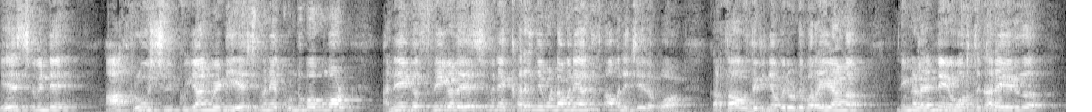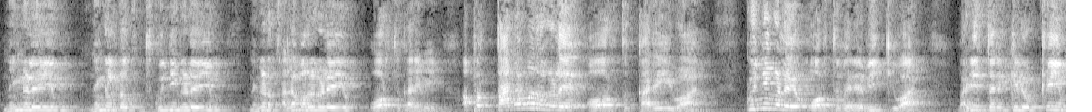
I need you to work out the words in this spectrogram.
യേശുവിന്റെ ആ ക്രൂശിൽ വേണ്ടി യേശുവിനെ കൊണ്ടുപോകുമ്പോൾ അനേക സ്ത്രീകൾ യേശുവിനെ കരഞ്ഞുകൊണ്ട് അവനെ അനുസ്ഥാപനം ചെയ്തപ്പോൾ കർത്താവ് തിരിഞ്ഞവരോട് പറയുകയാണ് നിങ്ങൾ എന്നെ ഓർത്ത് കരയരുത്. നിങ്ങളെയും നിങ്ങളുടെ കുഞ്ഞുങ്ങളെയും നിങ്ങളുടെ തലമുറകളെയും ഓർത്ത് കരയുകയും അപ്പൊ തലമുറകളെ ഓർത്ത് കരയുവാൻ കുഞ്ഞുങ്ങളെ ഓർത്ത് വിലപിക്കുവാൻ വഴിത്തിരക്കിലൊക്കെയും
